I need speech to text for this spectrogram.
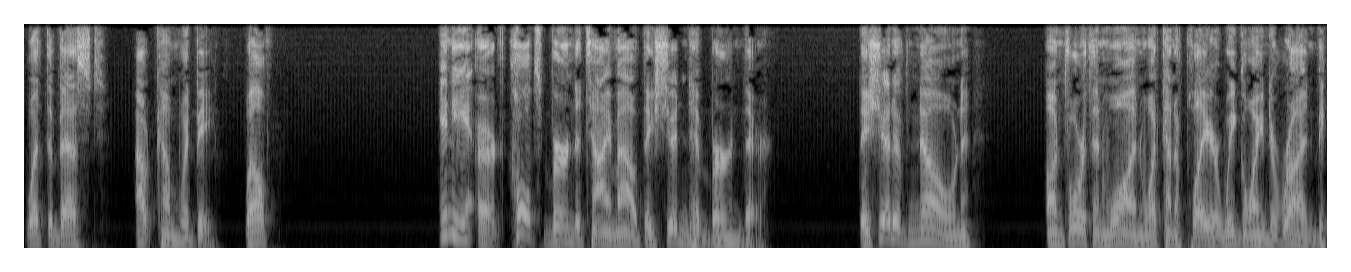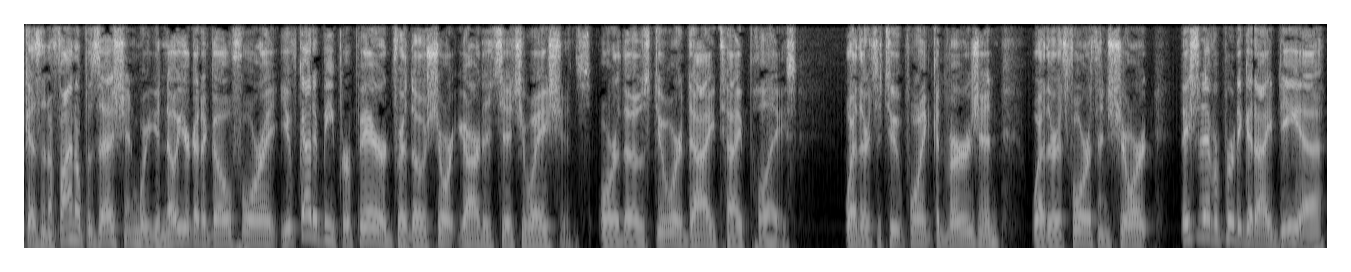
what the best outcome would be. Well, any uh, Colts burned a timeout they shouldn't have burned there. They should have known on fourth and one what kind of play are we going to run because in a final possession where you know you're going to go for it, you've got to be prepared for those short yardage situations or those do or die type plays. Whether it's a two point conversion, whether it's fourth and short, they should have a pretty good idea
